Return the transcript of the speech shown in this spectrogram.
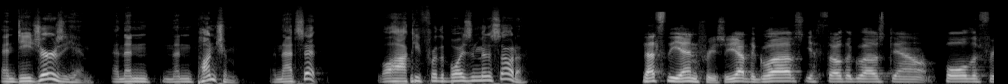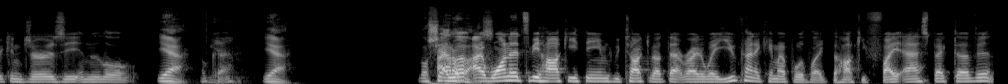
and de-jersey him, and then and then punch him, and that's it. A little hockey for the boys in Minnesota. That's the end for you. So you have the gloves, you throw the gloves down, pull the freaking jersey, and the little. Yeah, Okay. yeah. Little I, shadow. love, I wanted it to be hockey themed. We talked about that right away. You kind of came up with like the hockey fight aspect of it.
